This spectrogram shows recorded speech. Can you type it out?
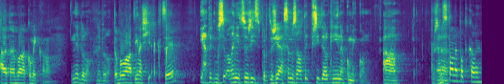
Ale to nebylo na komikonu. Nebylo, nebylo. To bylo na té naší akci. Já teď musím ale něco říct, protože já jsem vzal teď přítelkyni na Comic Con. A Proč jsme se tam nepotkali?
